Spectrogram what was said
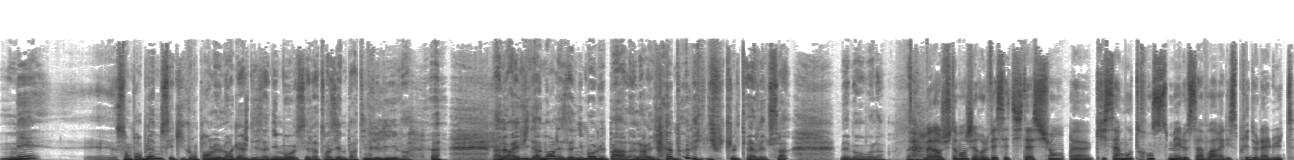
mais son problème, c'est qu'il comprend le langage des animaux. C'est la troisième partie du livre. Alors évidemment, les animaux lui parlent. Alors il a un peu des difficultés avec ça. Mais bon, voilà. Mais alors justement, j'ai relevé cette citation. Euh, Kisamu transmet le savoir et l'esprit de la lutte.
